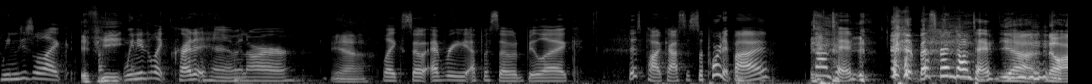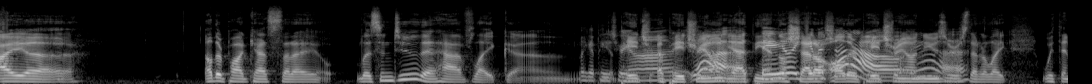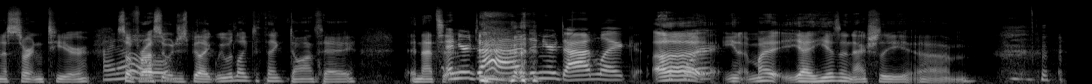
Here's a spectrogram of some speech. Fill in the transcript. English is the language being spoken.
We need to like if he, we need to like credit him in our yeah, like so every episode be like this podcast is supported by Dante. best friend Dante. yeah, no, I uh, other podcasts that I listen to that have like um, Like a you know, Patreon. a Patreon. Yeah. Yeah, at the They, end they'll like, shout give a out all their out. Patreon Yeah. users that are like within a certain tier. I So for us, it would just be like we would like to thank Dante, and that's it. And your dad, didn't your dad like Uh, support? you know, my yeah, he hasn't actually. Um,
